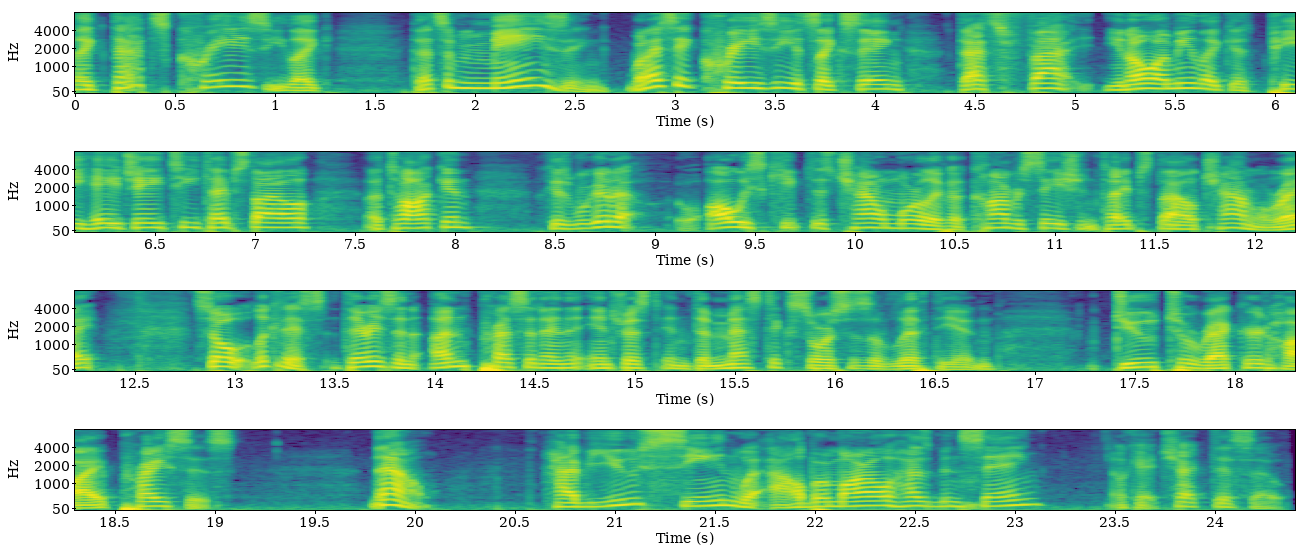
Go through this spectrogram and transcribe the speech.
Like that's crazy. Like that's amazing. When I say crazy, it's like saying that's fat. You know what I mean? Like a PHAT type style of talking. Because we're gonna always keep this channel more like a conversation type style channel, right? So look at this. There is an unprecedented interest in domestic sources of lithium due to record high prices. Now, have you seen what Albemarle has been saying? Okay, check this out.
